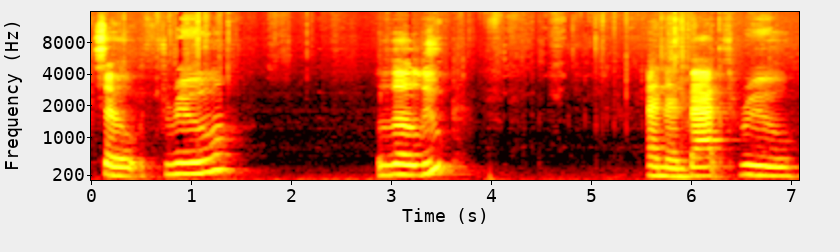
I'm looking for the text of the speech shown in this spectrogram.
So through the loop and then back through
